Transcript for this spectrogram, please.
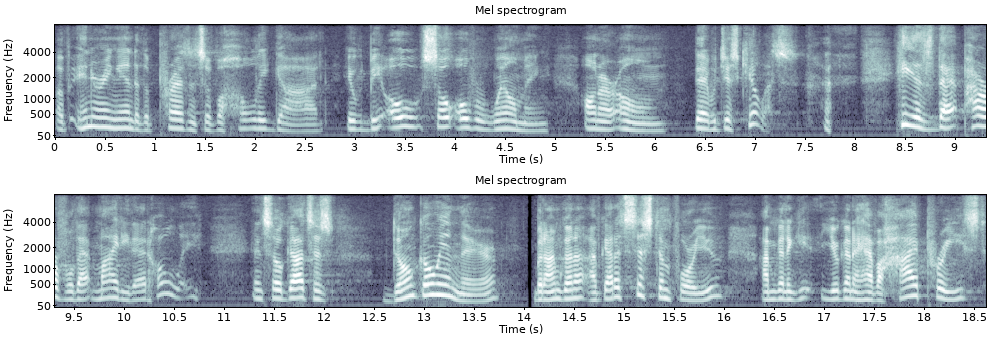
of entering into the presence of a holy God it would be oh, so overwhelming on our own that it would just kill us. he is that powerful, that mighty, that holy. And so God says, don't go in there, but I'm going to, I've got a system for you. I'm going to, you're going to have a high priest,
